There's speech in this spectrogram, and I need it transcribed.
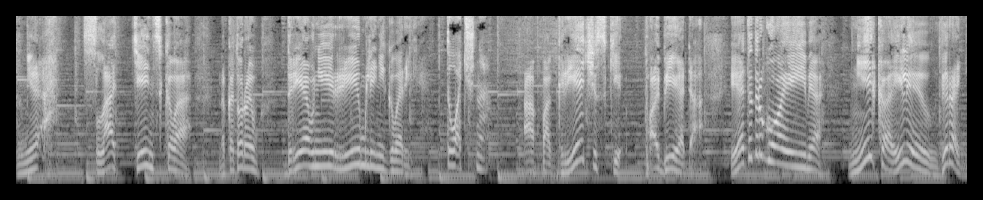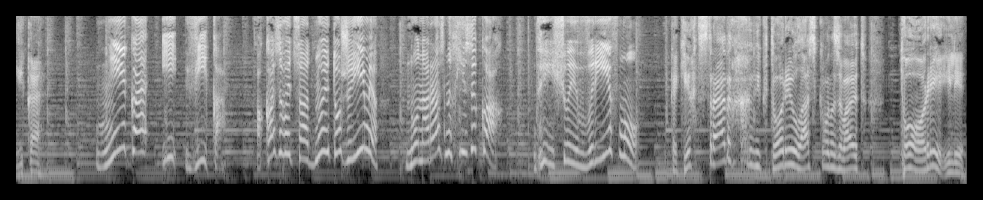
Не, с латинского, на котором древние римляне говорили. Точно. А по-гречески «победа» И это другое имя. Ника или Вероника. Ника и Вика. Оказывается, одно и то же имя, но на разных языках. Да еще и в рифму В каких-то странах Викторию ласково называют Тори или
